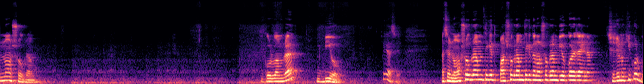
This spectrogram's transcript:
নশো গ্রাম। করব আমরা? বিয়োগ। ঠিক আছে? আচ্ছা নশো গ্রাম থেকে পাঁচশো গ্রাম থেকে তো নশো গ্রাম বিয়োগ করা যায় না। সেজন্য কি করব?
